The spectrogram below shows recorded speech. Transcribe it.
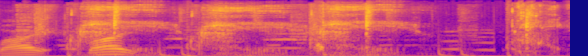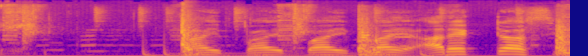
ভাই ভাই। ভাই ভাই ভাই ভাই আরেকটা আছে।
